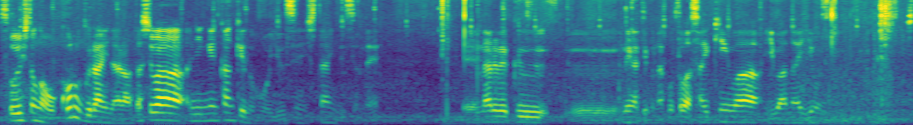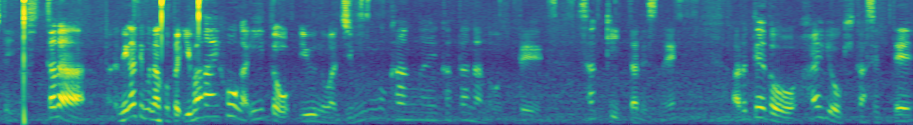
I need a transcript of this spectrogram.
そういう人が怒るぐらいなら私は人間関係の方を優先したいんですよね。えなるべくネガティブなことは最近は言わないようにしています。ただ、ネガティブなこと言わない方がいいというのは自分の考え方なので、さっき言ったですね、ある程度配慮を利かせて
